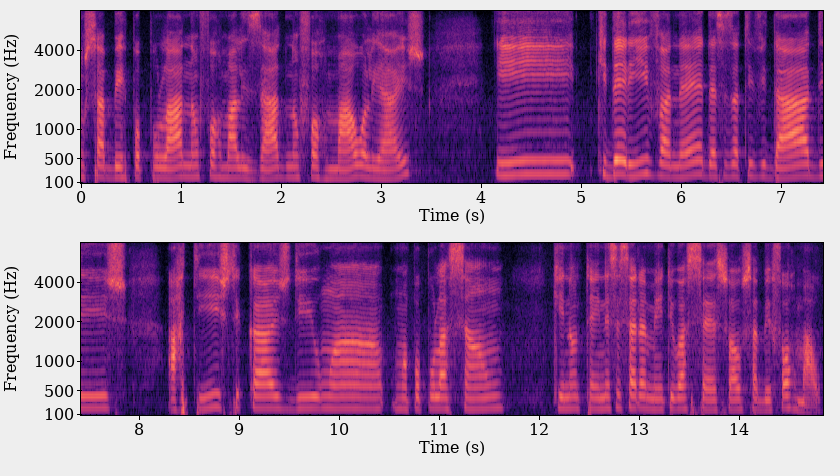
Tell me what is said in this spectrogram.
um saber popular não formalizado, não formal, aliás, e que deriva né, dessas atividades artísticas de uma, uma população que não tem necessariamente o acesso ao saber formal.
